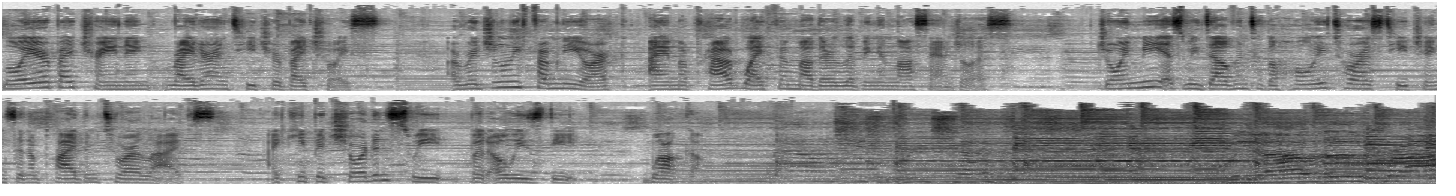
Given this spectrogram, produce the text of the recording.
lawyer by training, writer, and teacher by choice. Originally from New York, I am a proud wife and mother living in Los Angeles. Join me as we delve into the Holy Torah's teachings and apply them to our lives. I keep it short and sweet, but always deep. Welcome. Without a crown.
